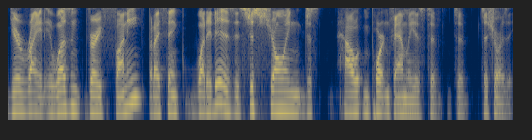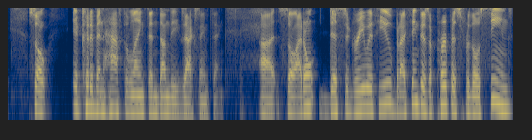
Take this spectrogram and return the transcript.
you're right; it wasn't very funny, but I think what it is, it's just showing just how important family is to to to Shoresy. So it could have been half the length and done the exact same thing. Uh, so I don't disagree with you, but I think there's a purpose for those scenes,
